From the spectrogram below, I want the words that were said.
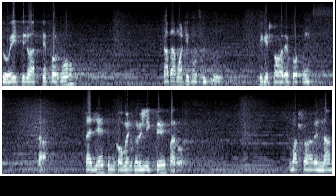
তো এই ছিল আজকে পর্ব। কাদামাটি প্রস্তুতি থেকে শহরে প্রথম চাইলে তুমি কমেন্ট করে লিখতে পারো। তোমার শহরের নাম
